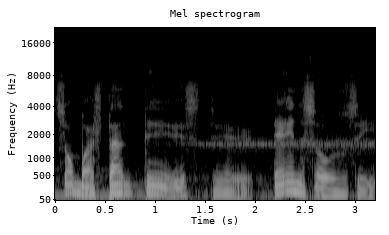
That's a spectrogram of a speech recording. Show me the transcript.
son bastante este, tensos y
